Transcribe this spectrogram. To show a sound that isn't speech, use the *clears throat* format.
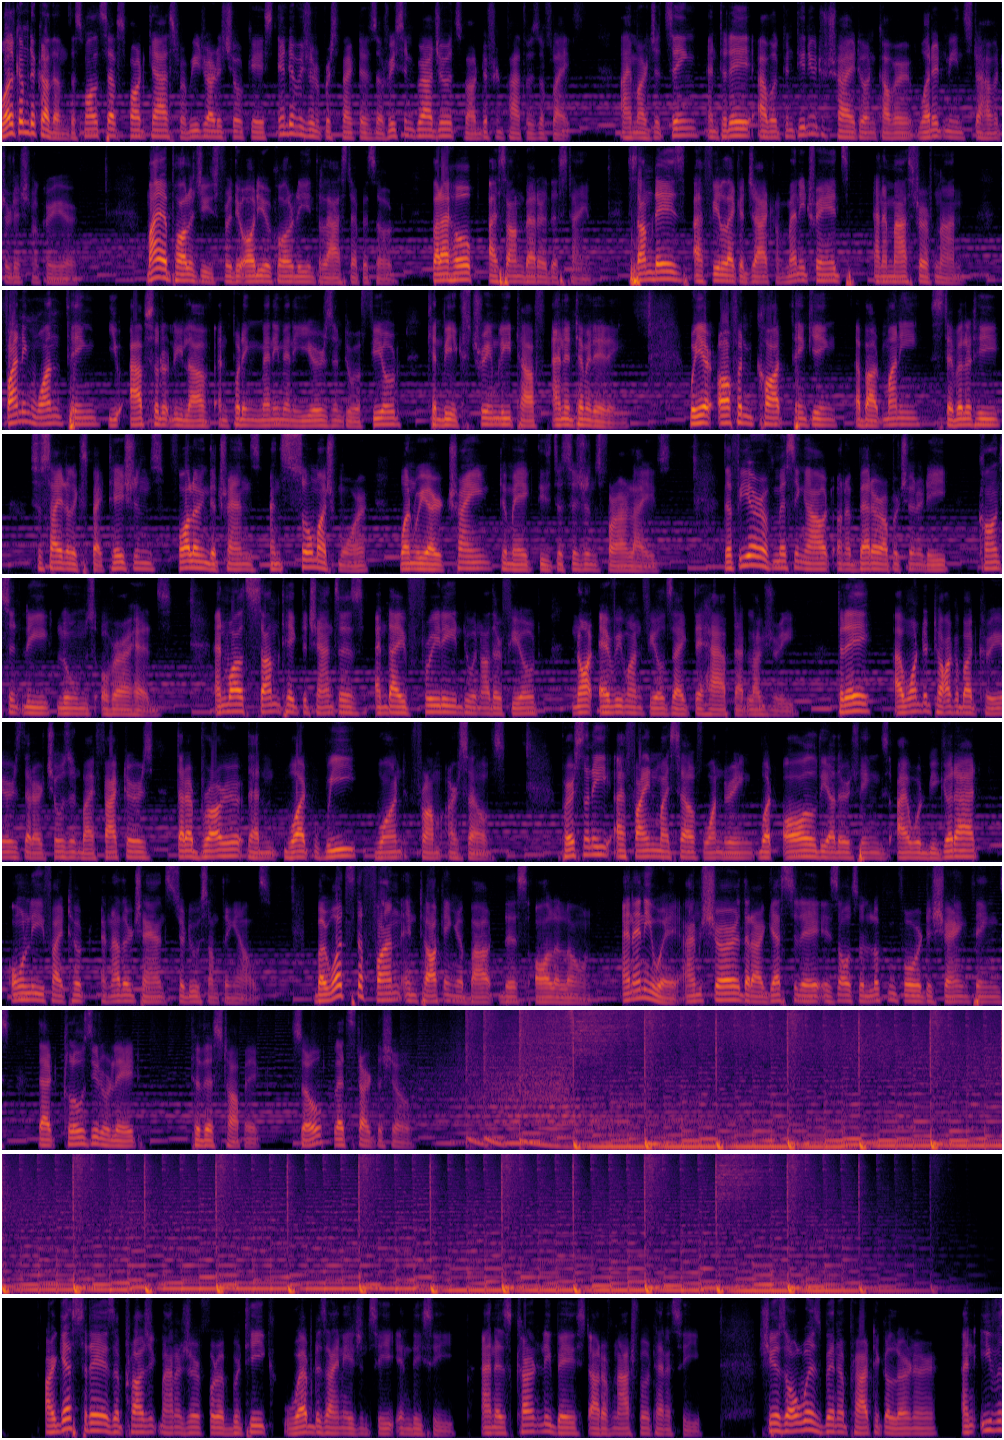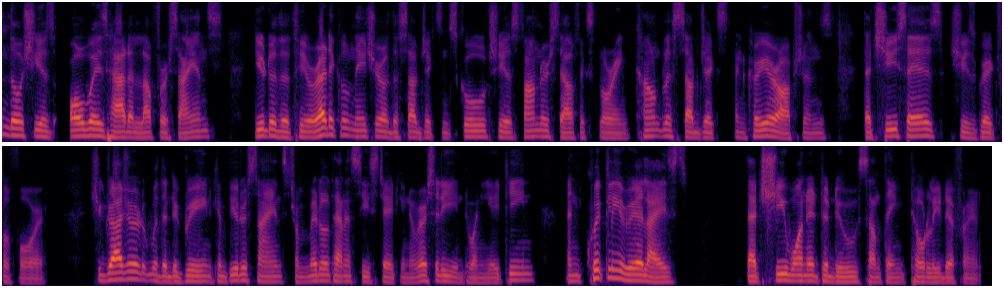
Welcome to Kadam, the Small Steps podcast, where we try to showcase individual perspectives of recent graduates about different pathways of life. I'm Arjit Singh, and today I will continue to try to uncover what it means to have a traditional career. My apologies for the audio quality in the last episode, but I hope I sound better this time. Some days I feel like a jack of many trades and a master of none. Finding one thing you absolutely love and putting many, many years into a field can be extremely tough and intimidating. We are often caught thinking about money, stability, societal expectations, following the trends, and so much more when we are trying to make these decisions for our lives. The fear of missing out on a better opportunity constantly looms over our heads. And while some take the chances and dive freely into another field, not everyone feels like they have that luxury. Today, I want to talk about careers that are chosen by factors that are broader than what we want from ourselves. Personally, I find myself wondering what all the other things I would be good at only if I took another chance to do something else. But what's the fun in talking about this all alone? And anyway, I'm sure that our guest today is also looking forward to sharing things that closely relate to this topic. So let's start the show. Our guest today is a project manager for a boutique web design agency in DC and is currently based out of Nashville, Tennessee. She has always been a practical learner, and even though she has always had a love for science, due to the theoretical nature of the subjects in school, she has found herself exploring countless subjects and career options that she says she is grateful for. She graduated with a degree in computer science from Middle Tennessee State University in 2018 and quickly realized that she wanted to do something totally different.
